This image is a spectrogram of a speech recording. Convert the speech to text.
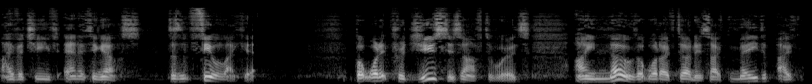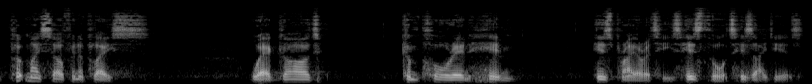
I've achieved anything else. It doesn't feel like it. But what it produces afterwards, I know that what I've done is I've made, I've put myself in a place where God can pour in Him, His priorities, His thoughts, His ideas.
